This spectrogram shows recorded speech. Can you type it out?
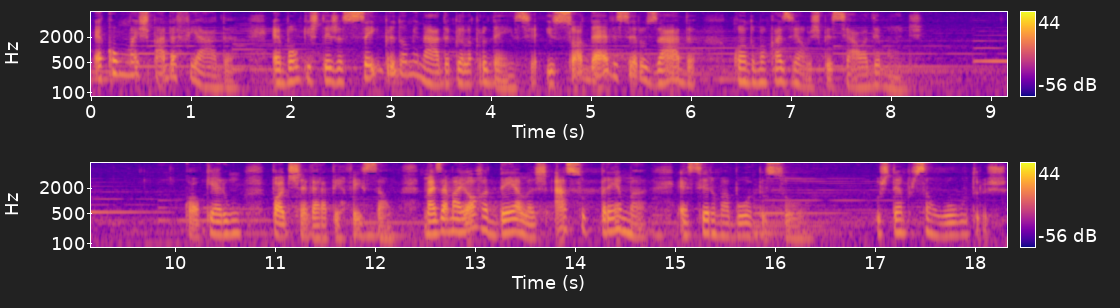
É como uma espada afiada. É bom que esteja sempre dominada pela prudência e só deve ser usada quando uma ocasião especial a demande. Qualquer um pode chegar à perfeição, mas a maior delas, a suprema, é ser uma boa pessoa. Os tempos são outros.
